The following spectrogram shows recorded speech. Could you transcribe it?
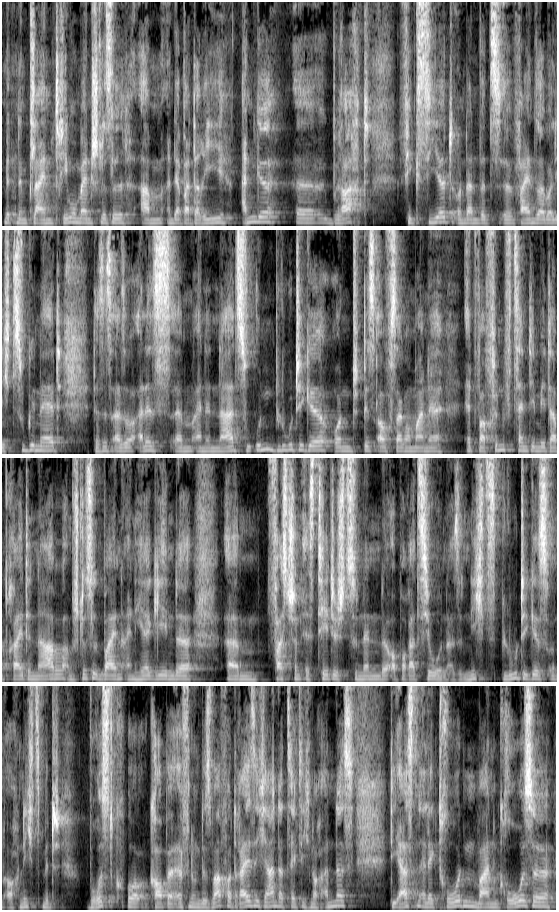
mit einem kleinen Drehmomentschlüssel ähm, an der Batterie angebracht fixiert und dann wird äh, feinsäuberlich zugenäht. Das ist also alles ähm, eine nahezu unblutige und bis auf, sagen wir mal, eine etwa fünf Zentimeter breite Narbe am Schlüsselbein einhergehende, ähm, fast schon ästhetisch zu nennende Operation. Also nichts Blutiges und auch nichts mit Brustkorberöffnung. Das war vor 30 Jahren tatsächlich noch anders. Die ersten Elektroden waren große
